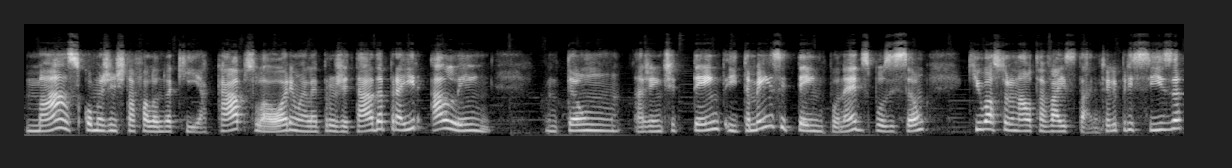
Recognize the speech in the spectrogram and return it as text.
Mas, como a gente está falando aqui, a cápsula Orion ela é projetada para ir além. Então, a gente tem e também esse tempo, né, de exposição que o astronauta vai estar. Então, ele precisa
